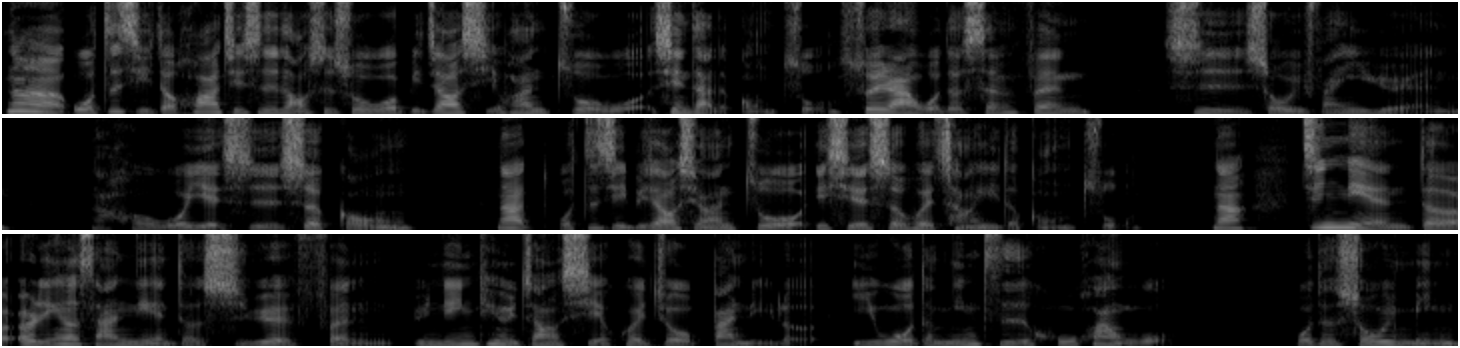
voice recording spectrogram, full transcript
那我自己的话，其实老实说，我比较喜欢做我现在的工作，虽然我的身份是手语翻译员，然后我也是社工，那我自己比较喜欢做一些社会倡议的工作。那今年的二零二三年的十月份，云林听语障协会就办理了“以我的名字呼唤我”，我的手语名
